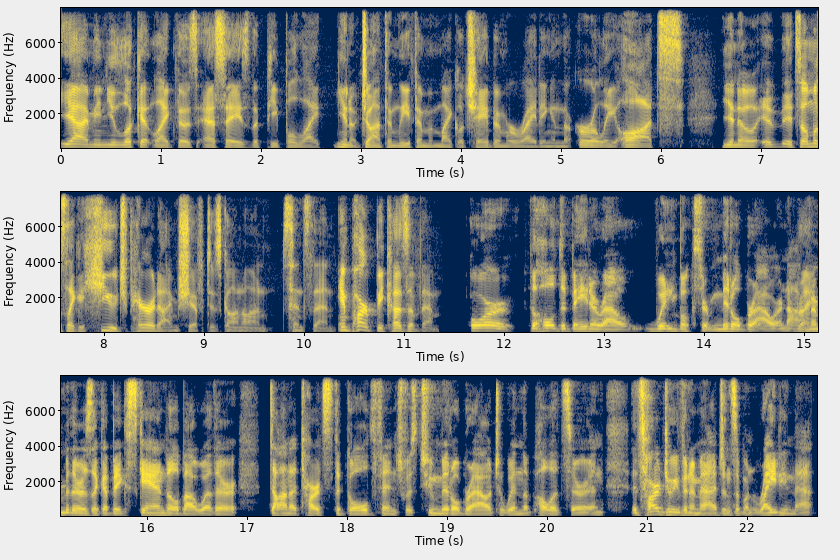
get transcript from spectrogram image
Yeah, I mean, you look at like those essays that people like, you know, Jonathan Lethem and Michael Chabon were writing in the early aughts you know, it, it's almost like a huge paradigm shift has gone on since then, in part because of them. Or the whole debate around when books are middlebrow or not. Right. Remember, there was like a big scandal about whether Donna Tartt's The Goldfinch was too middlebrow to win the Pulitzer. And it's hard to even imagine someone writing that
